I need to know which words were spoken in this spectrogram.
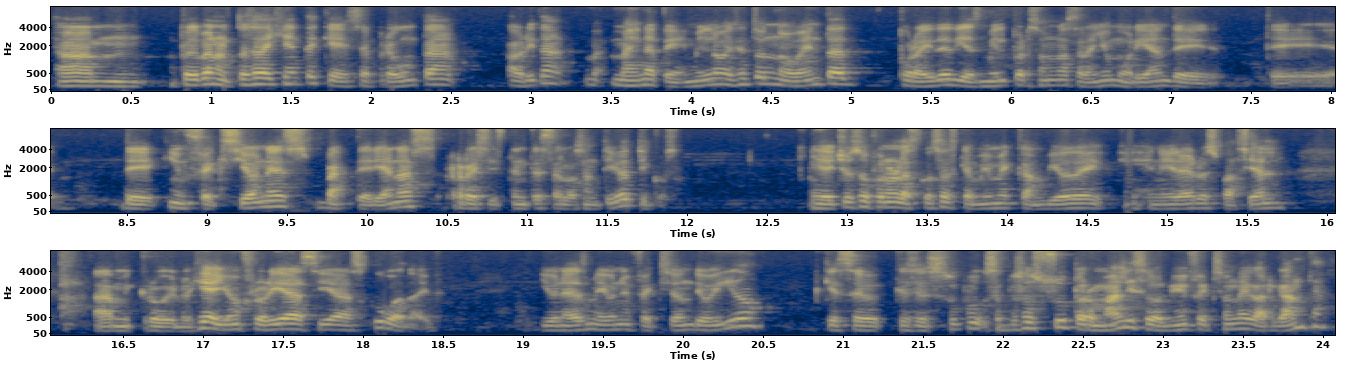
pues bueno, entonces hay gente que se pregunta, ahorita, imagínate, en 1990 por ahí de 10.000 personas al año morían de, de, de infecciones bacterianas resistentes a los antibióticos. Y de hecho, eso fueron las cosas que a mí me cambió de ingeniería aeroespacial a microbiología. Yo en Florida hacía scuba dive y una vez me dio una infección de oído que se, que se, se puso súper mal y se volvió infección de garganta.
